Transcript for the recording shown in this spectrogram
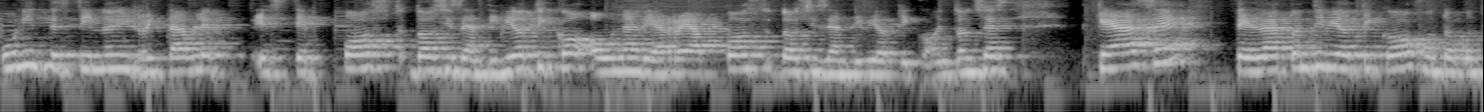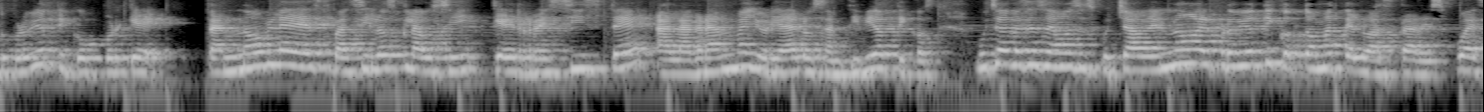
un intestino irritable este, post dosis de antibiótico o una diarrea post dosis de antibiótico. Entonces, ¿qué hace? Te da tu antibiótico junto con tu probiótico, porque tan noble es Bacillus clausi que resiste a la gran mayoría de los antibióticos. Muchas veces hemos escuchado de, no, el probiótico tómatelo hasta después.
